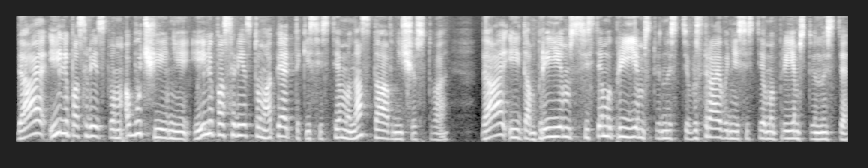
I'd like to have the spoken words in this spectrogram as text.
да, или посредством обучения, или посредством, опять-таки, системы наставничества, да, и там преем, системы преемственности, выстраивания системы преемственности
